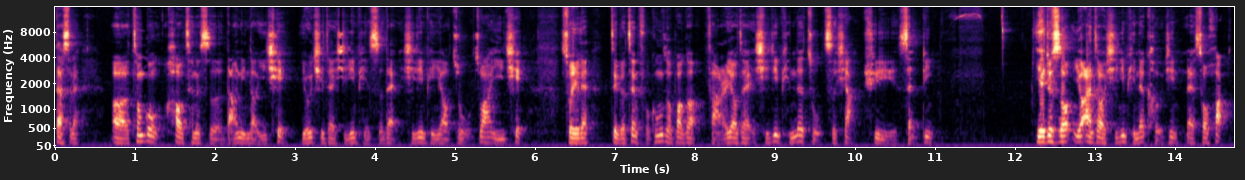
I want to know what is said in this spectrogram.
但是呢，呃，中共号称的是党领导一切，尤其在习近平时代，习近平要主抓一切，所以呢，这个政府工作报告反而要在习近平的主持下去审定，也就是说，要按照习近平的口径来说话。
